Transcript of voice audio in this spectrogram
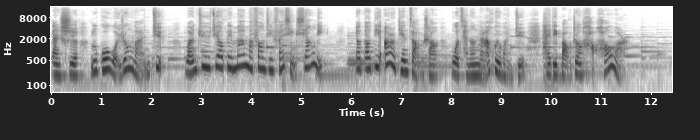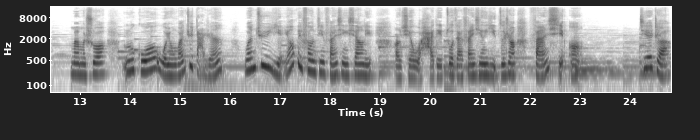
但是如果我扔玩具，玩具就要被妈妈放进反省箱里，要到第二天早上我才能拿回玩具，还得保证好好玩。妈妈说：“如果我用玩具打人，玩具也要被放进反省箱里，而且我还得坐在反省椅子上反省。”接着，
